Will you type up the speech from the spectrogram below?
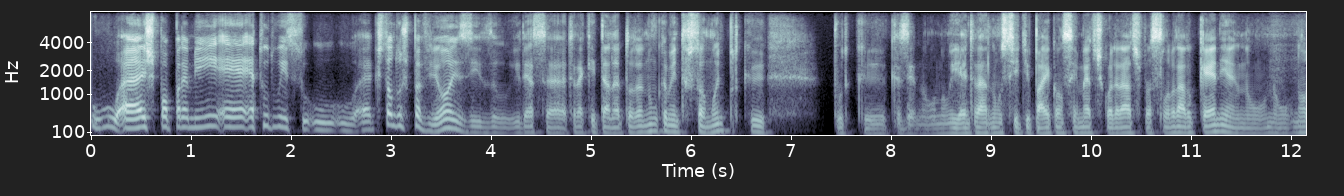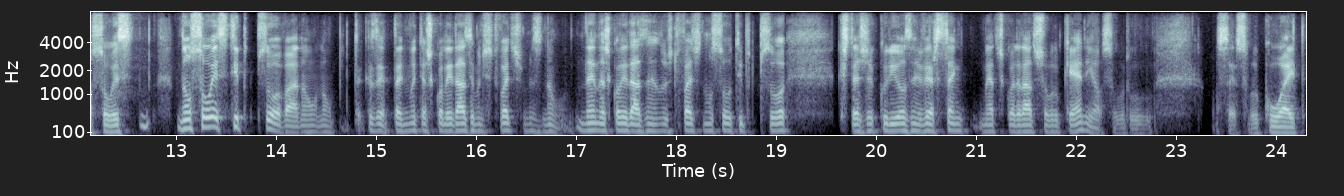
o, a Expo para mim é, é tudo isso. A questão dos pavilhões e, do, e dessa traquitana toda nunca me interessou muito porque porque, quer dizer, não, não ia entrar num sítio para ir com 100 metros quadrados para celebrar o Quênia, não, não, não, sou esse, não sou esse tipo de pessoa, vá, não, não, quer dizer, tenho muitas qualidades e muitos defeitos, mas não, nem nas qualidades nem nos defeitos não sou o tipo de pessoa que esteja curioso em ver 100 metros quadrados sobre o Quênia ou sobre o, não sei, sobre o Kuwait,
